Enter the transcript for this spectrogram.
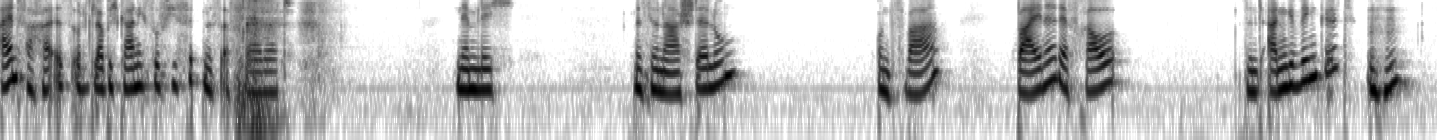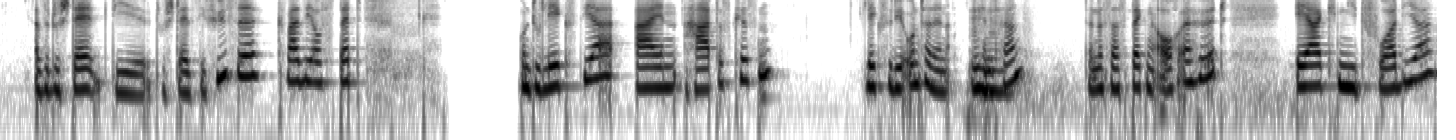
einfacher ist und, glaube ich, gar nicht so viel Fitness erfordert. Nämlich Missionarstellung. Und zwar, Beine der Frau sind angewinkelt. Also du, stell, die, du stellst die Füße quasi aufs Bett und du legst dir ein hartes Kissen, legst du dir unter den Hintern, dann ist das Becken auch erhöht. Er kniet vor dir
